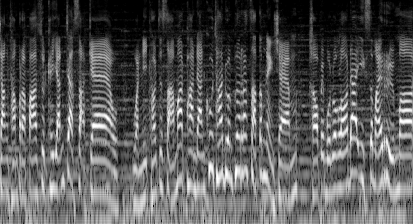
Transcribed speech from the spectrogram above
ช่างทำประปาสุดขยันจากสระแก้ว วันนี้เขาจะสามารถผ่านด่านคู่ท้าดวลเพื่อรักษาตำแหน่งแชมป์เข้าไปบุนวงล้อได้อีกสมัยหรือไม่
